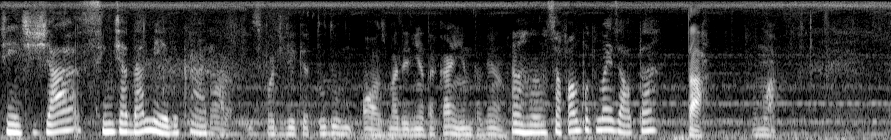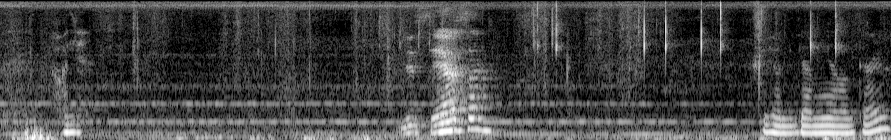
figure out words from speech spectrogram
Gente, já sim já dá medo, cara. Cara, você pode ver que é tudo. Ó, as madeirinhas tá caindo, tá vendo? Aham, uhum, só fala um pouquinho mais alto, tá? Tá, vamos lá. Olha. Licença. Deixa eu já ligar a minha lanterna.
